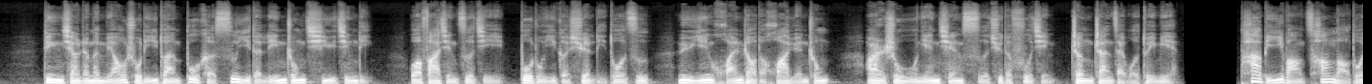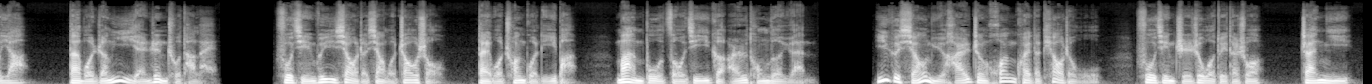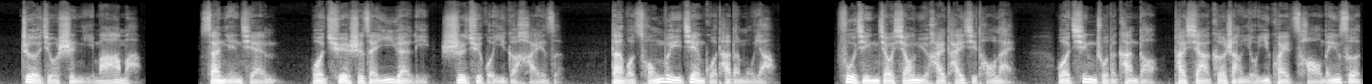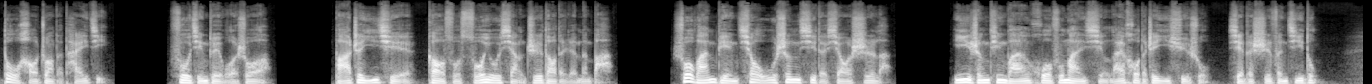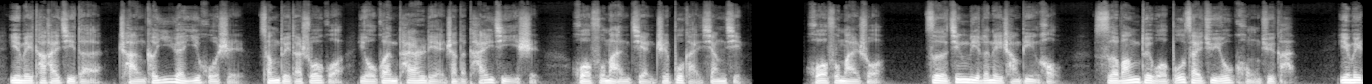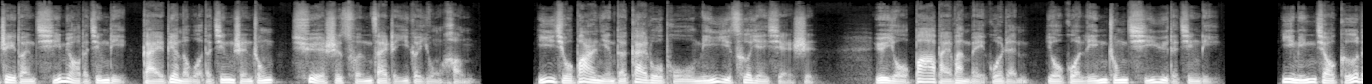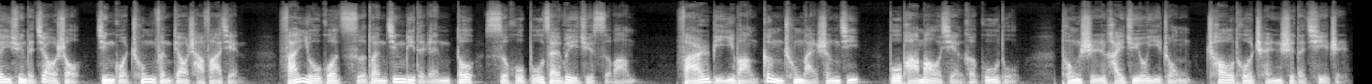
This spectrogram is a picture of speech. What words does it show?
并向人们描述了一段不可思议的临终奇遇经历。我发现自己步入一个绚丽多姿、绿荫环绕的花园中。二十五年前死去的父亲正站在我对面，他比以往苍老多压，但我仍一眼认出他来。父亲微笑着向我招手，带我穿过篱笆，漫步走进一个儿童乐园。一个小女孩正欢快地跳着舞。父亲指着我对她说：“詹妮，这就是你妈妈。三年前。”我确实在医院里失去过一个孩子，但我从未见过他的模样。父亲叫小女孩抬起头来，我清楚地看到她下颌上有一块草莓色逗号状的胎记。父亲对我说：“把这一切告诉所有想知道的人们吧。”说完便悄无声息地消失了。医生听完霍夫曼醒来后的这一叙述，显得十分激动，因为他还记得产科医院一护士曾对他说过有关胎儿脸上的胎记一事。霍夫曼简直不敢相信。霍夫曼说：“自经历了那场病后，死亡对我不再具有恐惧感，因为这段奇妙的经历改变了我的精神中确实存在着一个永恒。”一九八二年的盖洛普民意测验显示，约有八百万美国人有过临终奇遇的经历。一名叫格雷逊的教授经过充分调查发现，凡有过此段经历的人都似乎不再畏惧死亡。反而比以往更充满生机，不怕冒险和孤独，同时还具有一种超脱尘世的气质。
